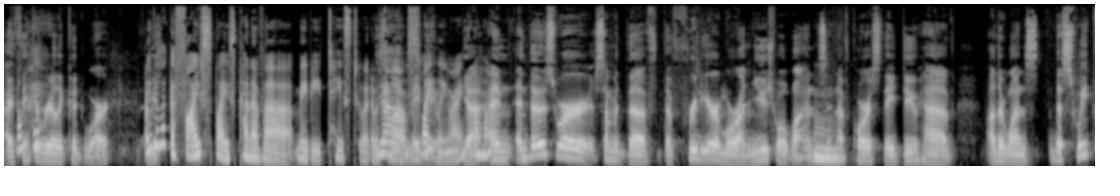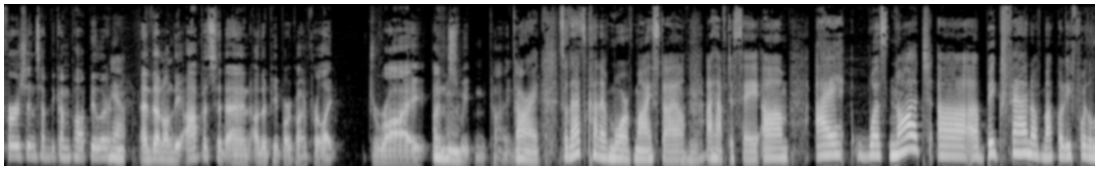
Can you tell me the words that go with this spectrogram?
I think Okay. it really could work. I maybe mean- like a five spice kind of a maybe taste to it as well, maybe. slightly, right? Yeah, Uh-huh. and and those were some of the the fruitier, more unusual ones, Mm. and of course they do have other ones. The sweet versions have become popular, Yeah. and then on the opposite end, other people are going for like dry, Mm-hmm. unsweetened kind. All right. So that's kind of more of my style, Mm-hmm. I have to say. Um, I was not uh, a big fan of makgeolli for the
